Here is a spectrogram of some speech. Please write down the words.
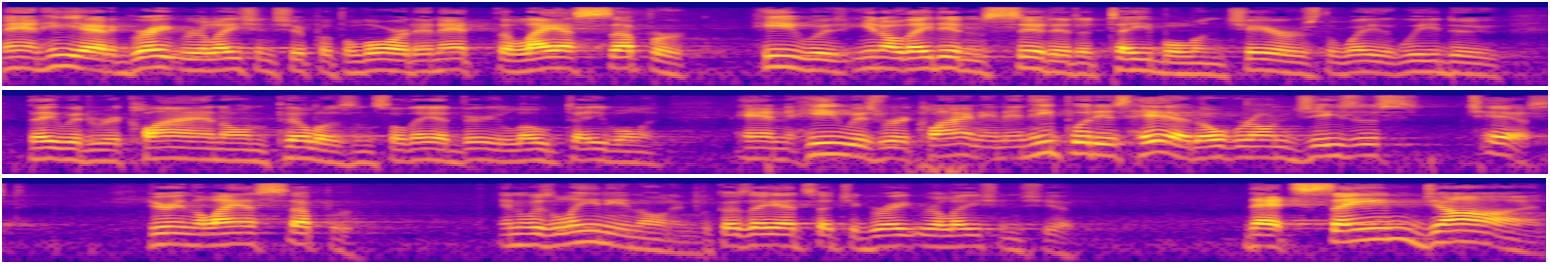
Man, he had a great relationship with the Lord. And at the Last Supper, he was, you know, they didn't sit at a table and chairs the way that we do. They would recline on pillows, and so they had very low table. And, and he was reclining, and he put his head over on Jesus' chest during the Last Supper and was leaning on him because they had such a great relationship. That same John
